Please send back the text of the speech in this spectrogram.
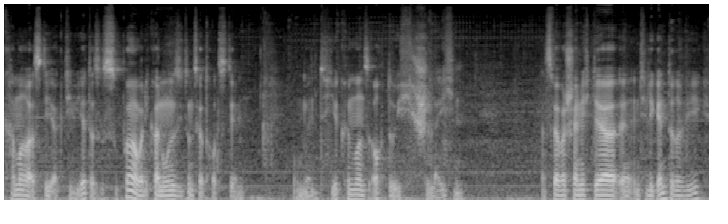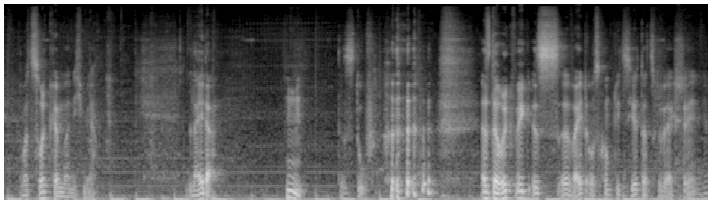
Kamera ist deaktiviert, das ist super, aber die Kanone sieht uns ja trotzdem. Moment, hier können wir uns auch durchschleichen. Das wäre wahrscheinlich der äh, intelligentere Weg, aber zurück können wir nicht mehr. Leider. Hm, das ist doof. also der Rückweg ist äh, weitaus komplizierter zu bewerkstelligen. Ja?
